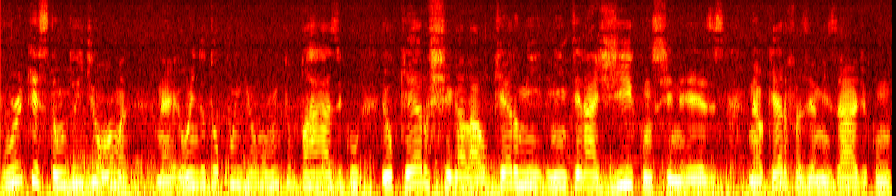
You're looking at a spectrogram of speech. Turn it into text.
por questão do idioma, né? Eu ainda estou com um idioma muito básico, eu quero chegar lá, eu quero me, me interagir com os chineses, né? Eu quero fazer amizade com,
